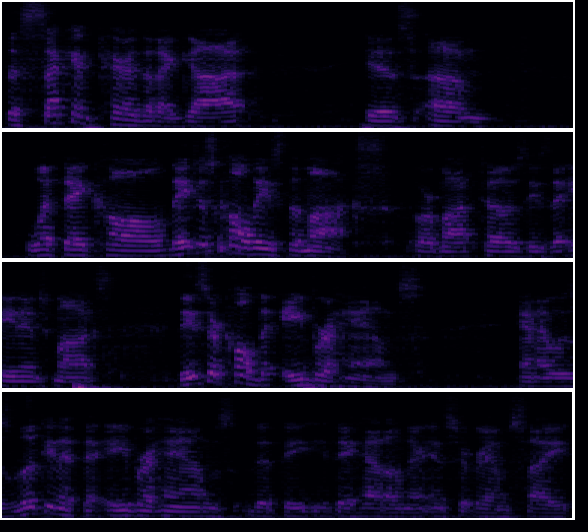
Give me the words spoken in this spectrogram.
The second pair that I got is um, what they call, they just call these the mocks or mock toes, these are the eight inch mocks. These are called the Abrahams. And I was looking at the Abrahams that they, they had on their Instagram site,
